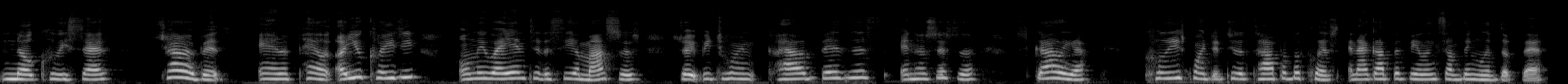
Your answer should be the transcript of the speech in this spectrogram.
No, Clarisse said. Charybdis, Annabeth repelled. Are you crazy? Only way into the sea of monsters, straight between Charybdis and her sister, Scylla. Clarisse pointed to the top of the cliffs, and I got the feeling something lived up there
